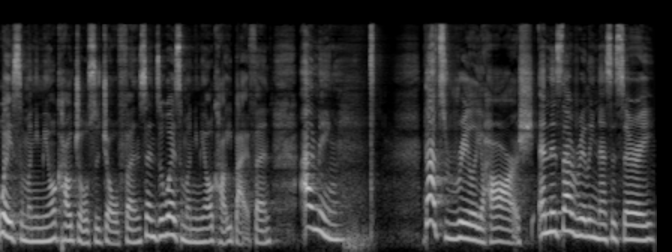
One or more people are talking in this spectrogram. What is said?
为什么你没有考九十九分，甚至为什么你没有考一百分？I mean that's really harsh, and is that really necessary?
